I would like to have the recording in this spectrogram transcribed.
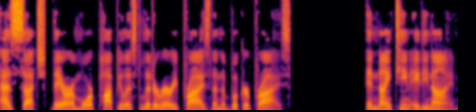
As such, they are a more populist literary prize than the Booker Prize. In 1989,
